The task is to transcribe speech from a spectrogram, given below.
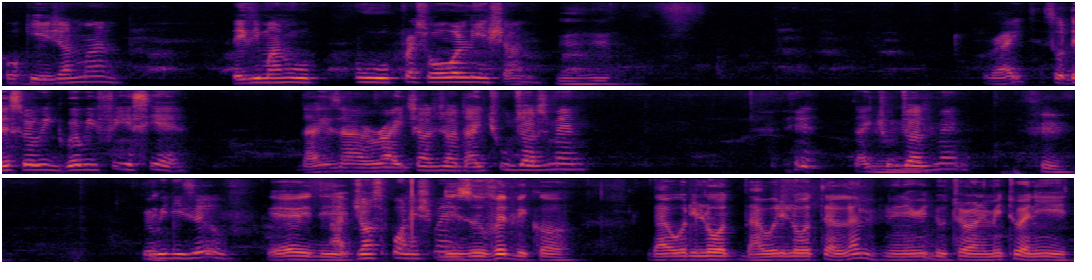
Caucasian man. There's the man who, who oppress all nation. Mhm. right? So this where we where we face here. That is a righteous judge, thy true judgment. thy true Mhm. judgment. Hmm. Where we deserve. Yeah, we A just punishment. deserve it because Lord that the Lord tell them read Deuteronomy 28.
